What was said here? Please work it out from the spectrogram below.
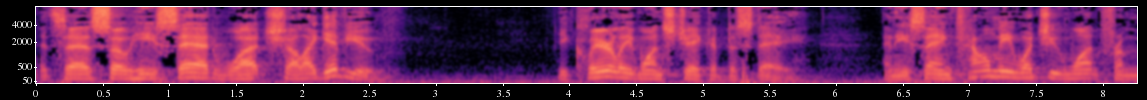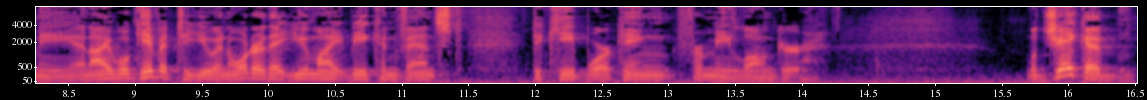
It says, So he said, What shall I give you? He clearly wants Jacob to stay. And he's saying, Tell me what you want from me, and I will give it to you in order that you might be convinced to keep working for me longer. Well, Jacob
